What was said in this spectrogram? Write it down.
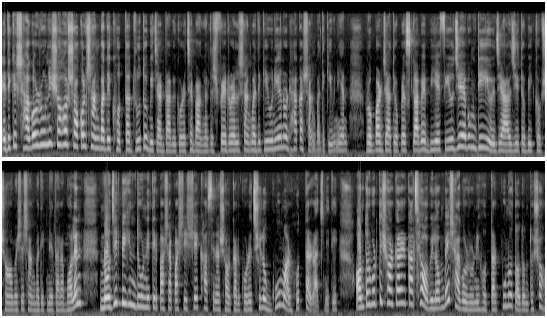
এদিকে সাগর রুনি সহ সকল সাংবাদিক হত্যা দ্রুত বিচার দাবি করেছে বাংলাদেশ ফেডারেল সাংবাদিক ইউনিয়ন ও ঢাকা সাংবাদিক ইউনিয়ন। রোববার জাতীয় প্রেস ক্লাবে বিএফইউজে এবং ডিইউজে আয়োজিত বিক্ষোভ সমাবেশে সাংবাদিক নেতারা বলেন, নজিরবিহীন দুর্নীতির পাশাপাশি শেখ হাসিনা সরকার করেছিল গুম আর হত্যার রাজনীতি। অন্তর্বর্তী সরকারের কাছে অবিলম্বে সাগর রুনি হত্যার পুনঃ তদন্ত সহ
